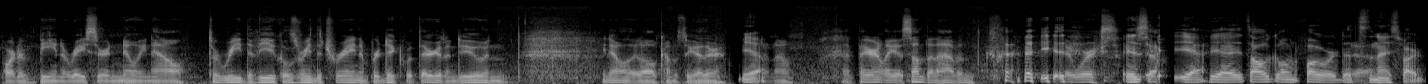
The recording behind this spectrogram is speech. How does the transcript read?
part of being a racer and knowing how to read the vehicles, read the terrain, and predict what they're going to do, and you know, it all comes together. Yeah. I don't know. apparently, if something happened, it works. Is So- yeah, yeah. It's all going forward. That's Yeah. the nice part.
